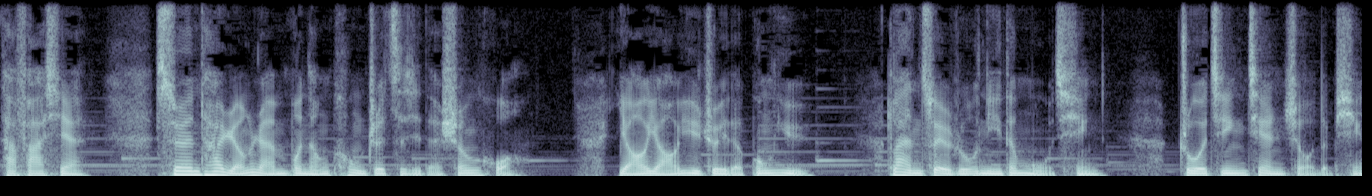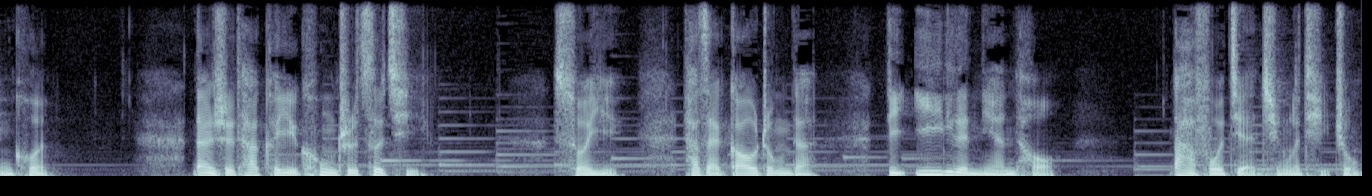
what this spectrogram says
他发现，虽然他仍然不能控制自己的生活，摇摇欲坠的公寓，烂醉如泥的母亲，捉襟见肘的贫困，但是他可以控制自己。所以，他在高中的第一个年头，大幅减轻了体重。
